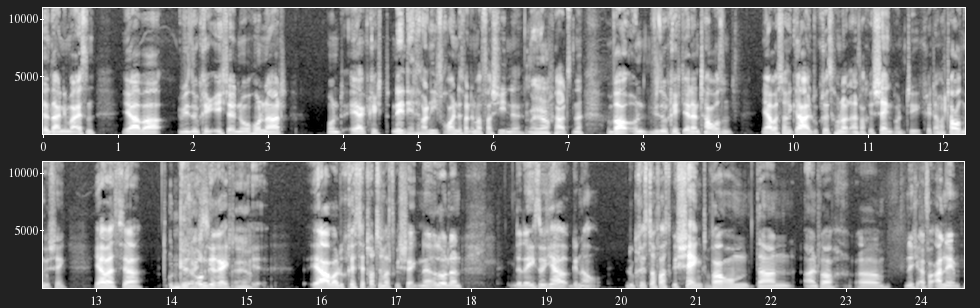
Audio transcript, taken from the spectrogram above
dann sagen die meisten, ja, aber wieso krieg ich denn nur 100 und er kriegt, nee, das waren nie Freunde, das waren immer verschiedene Naja, Parts, ne? Und, war, und wieso kriegt er dann 1000? Ja, aber ist doch egal, du kriegst 100 einfach geschenkt und die kriegt einfach 1000 geschenkt. Ja, aber ist ja ungerecht. ungerecht. Ja, ja. Ja, aber du kriegst ja trotzdem was geschenkt, ne? So, und dann, dann denke ich so, ja, genau. Du kriegst doch was geschenkt, warum dann einfach äh, nicht einfach annehmen?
